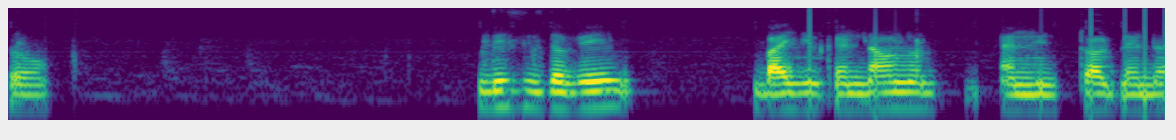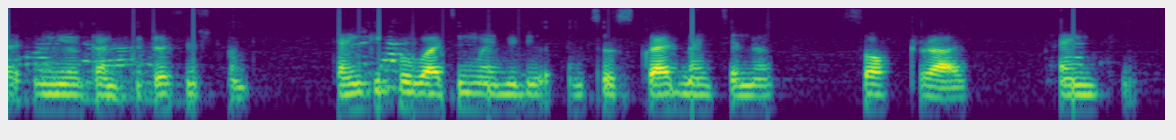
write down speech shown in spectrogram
So this is the way by you can download and install blender in your computer system thank you for watching my video and subscribe my channel Softraj thank you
